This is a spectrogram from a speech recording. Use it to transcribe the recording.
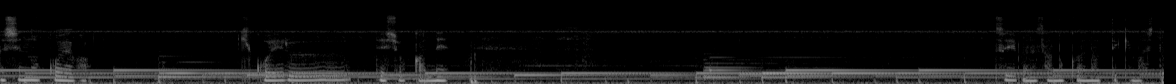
虫の声が聞こえるでしょうかね。随分寒くなってきました。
